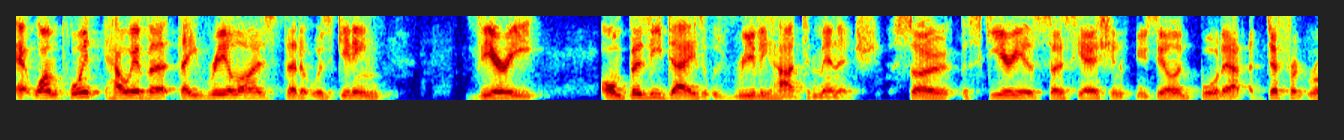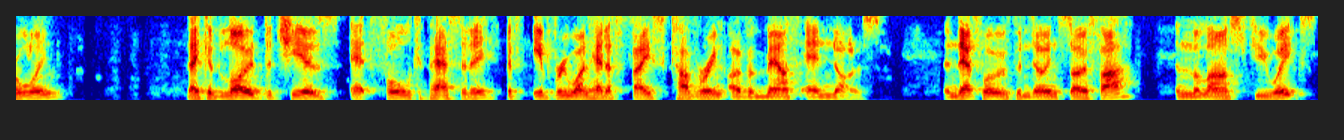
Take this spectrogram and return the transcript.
at one point. However, they realized that it was getting very, on busy days, it was really hard to manage. So the Ski Area Association of New Zealand brought out a different ruling. They could load the chairs at full capacity if everyone had a face covering over mouth and nose. And that's what we've been doing so far in the last few weeks.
